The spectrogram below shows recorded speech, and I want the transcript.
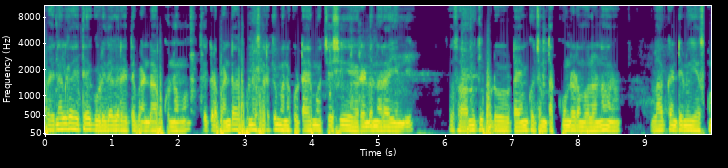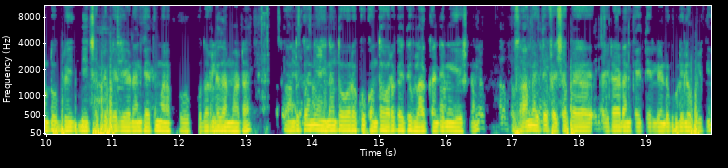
ఫైనల్గా అయితే గుడి దగ్గర అయితే బండి ఆపుకున్నాము. సో ఇక్కడ బండి ఆపుకునేసరికి మనకు టైం వచ్చేసి రెండున్నర అయ్యింది సో స్వామికి ఇప్పుడు టైం కొంచెం తక్కువ ఉండడం వలన బ్లాగ్ కంటిన్యూ చేసుకుంటూ బ్రేక్ దీక్ష ప్రిపేర్ చేయడానికి అయితే మనకు కుదరలేదన్నమాట. సో అందుకని అయినంత వరకు కొంతవరకు అయితే బ్లాగ్ కంటిన్యూ చేసినాం. సో స్వామి అయితే ఫ్రెష్ అప్ అయ్యడానికి అయితే వెళ్ళిండు గుడి లోపలికి.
